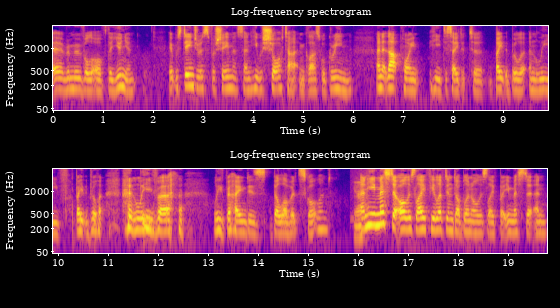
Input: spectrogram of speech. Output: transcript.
uh, removal of the union. It was dangerous for Seamus, and he was shot at in Glasgow Green. And at that point, he decided to bite the bullet and leave, bite the bullet and leave, uh, leave behind his beloved Scotland. Yeah. And he missed it all his life. He lived in Dublin all his life, but he missed it, and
